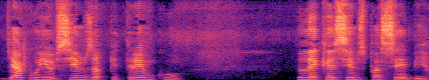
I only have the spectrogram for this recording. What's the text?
Дякую всім за підтримку. Велике всім спасибі.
